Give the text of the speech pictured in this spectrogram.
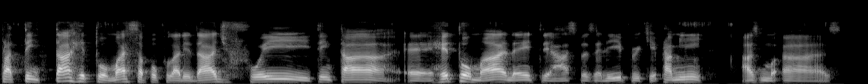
para tentar retomar essa popularidade foi tentar é, retomar, né, entre aspas ali, porque para mim as, as,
